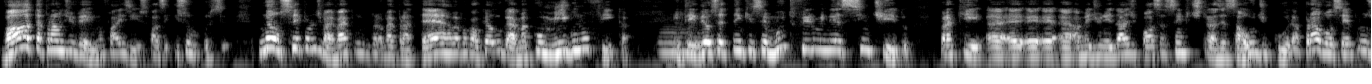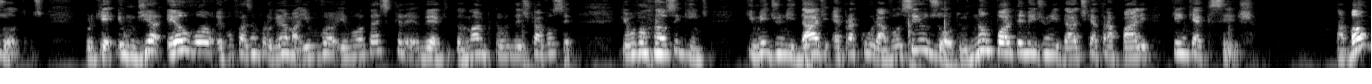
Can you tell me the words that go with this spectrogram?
volta para onde veio, não faz isso. Faz isso não sei para onde vai, vai para vai a terra, vai para qualquer lugar, mas comigo não fica. Uhum. Entendeu? Você tem que ser muito firme nesse sentido, para que é, é, é, a mediunidade possa sempre te trazer saúde e cura para você e para os outros. Porque um dia eu vou, eu vou fazer um programa e vou, eu vou até escrever aqui teu nome, porque eu vou dedicar a você. Que eu vou falar o seguinte: que mediunidade é para curar você e os outros. Não pode ter mediunidade que atrapalhe quem quer que seja. Tá bom?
